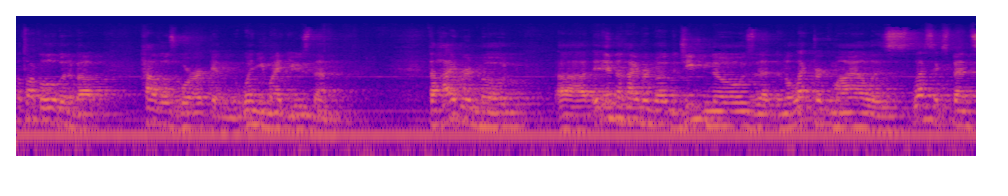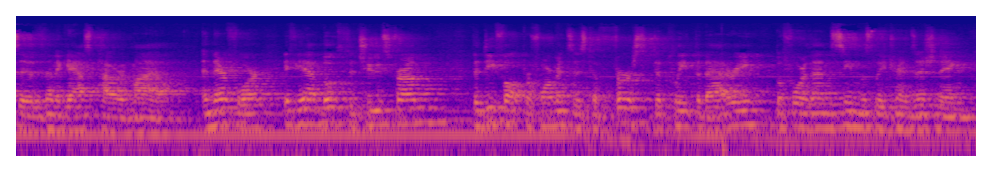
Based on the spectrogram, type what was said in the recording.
I'll talk a little bit about how those work and when you might use them. The hybrid mode, uh, in the hybrid mode, the Jeep knows that an electric mile is less expensive than a gas-powered mile. And therefore, if you have both to choose from, the default performance is to first deplete the battery before then seamlessly transitioning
